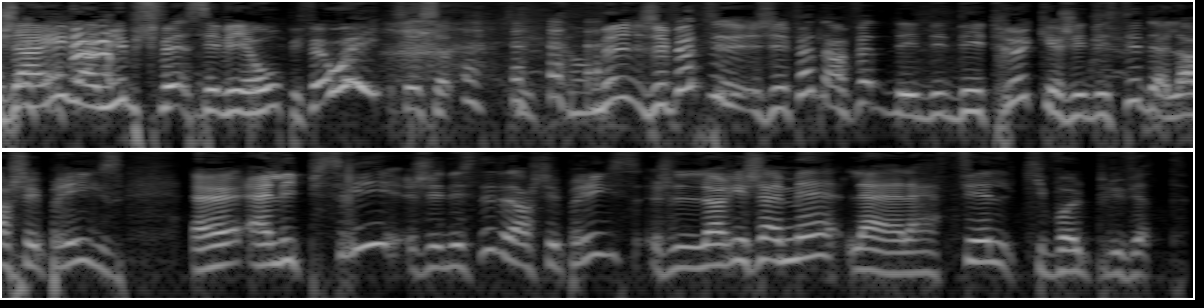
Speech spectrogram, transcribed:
J'arrive dans le milieu puis je fais c'est Véro puis il fait oui c'est ça. Mais j'ai fait j'ai fait en fait des, des, des trucs que j'ai décidé de lâcher prise. Euh, à l'épicerie j'ai décidé de lâcher prise. Je l'aurai jamais la, la file qui va le plus vite.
